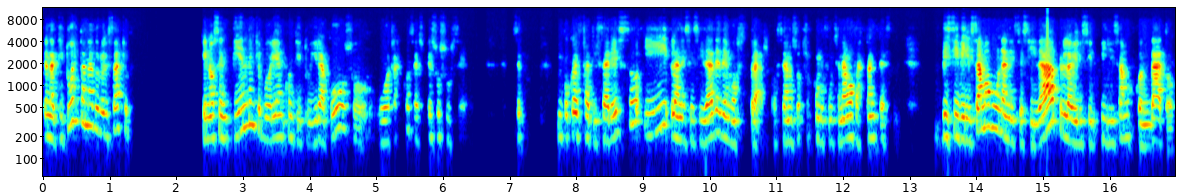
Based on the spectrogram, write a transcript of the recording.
en actitudes tan naturalizadas que, no se entienden que podrían constituir acoso u otras cosas. Eso sucede. Un poco enfatizar eso y la necesidad de demostrar. O sea, nosotros como funcionamos bastante así visibilizamos una necesidad, pero la visibilizamos con datos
